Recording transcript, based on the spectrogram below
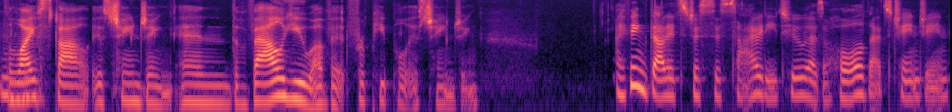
The mm-hmm. lifestyle is changing and the value of it for people is changing. I think that it's just society too, as a whole, that's changing.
